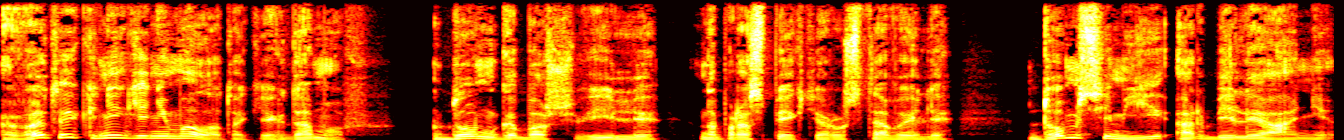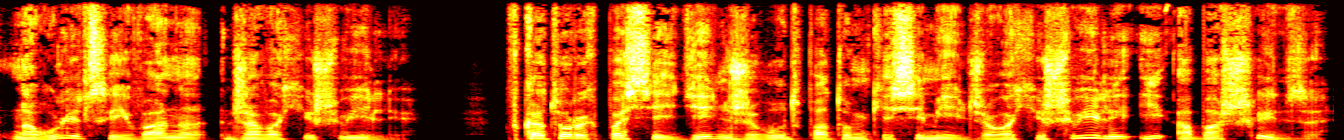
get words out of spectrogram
В этой книге немало таких домов. Дом Габашвили на проспекте Руставели, дом семьи Арбелиани на улице Ивана Джавахишвили, в которых по сей день живут потомки семей Джавахишвили и Абашидзе,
